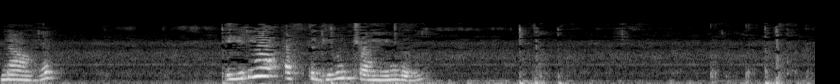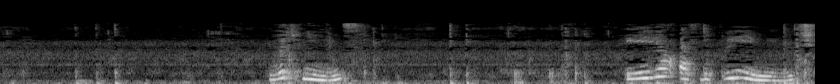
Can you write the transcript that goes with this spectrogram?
Now area of the given triangle which means area of the pre-image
